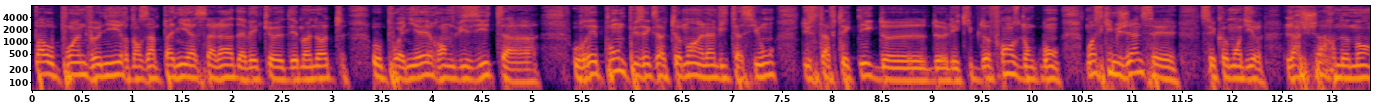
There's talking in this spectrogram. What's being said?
pas au point de venir dans un panier à salade avec euh, des menottes au poignet, rendre visite à ou répondre plus exactement à l'invitation du staff technique de, de l'équipe de France. Donc bon, moi ce qui me gêne, c'est c'est comment dire l'acharnement.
